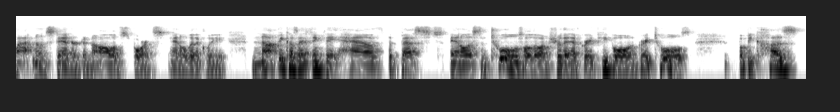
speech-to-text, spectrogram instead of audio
platinum standard in all of sports analytically, not because I think they have the best analysts and tools, although I'm sure they have great people and great tools, but because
